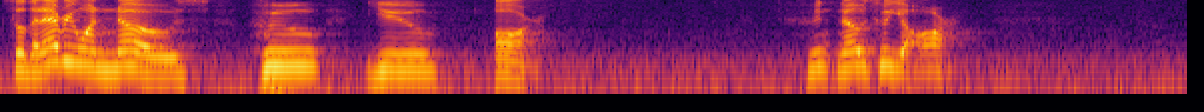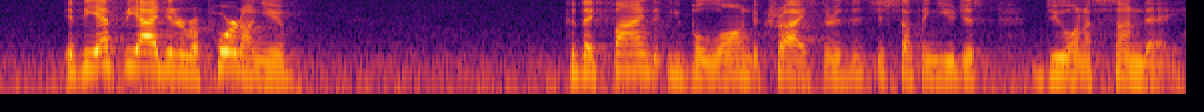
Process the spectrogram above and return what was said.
so that everyone knows who you are. Who knows who you are? If the FBI did a report on you, could they find that you belong to Christ, or is this just something you just do on a Sunday?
